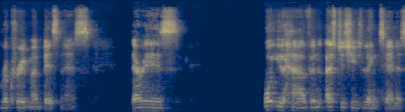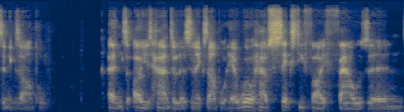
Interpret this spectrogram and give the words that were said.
recruitment business, there is what you have, and let's just use LinkedIn as an example. And I'll use Antal as an example here. We'll have 65,000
